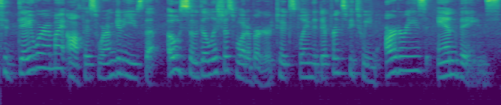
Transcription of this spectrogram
Today we're in my office where I'm going to use the oh so delicious Whataburger to explain the difference between arteries and veins.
